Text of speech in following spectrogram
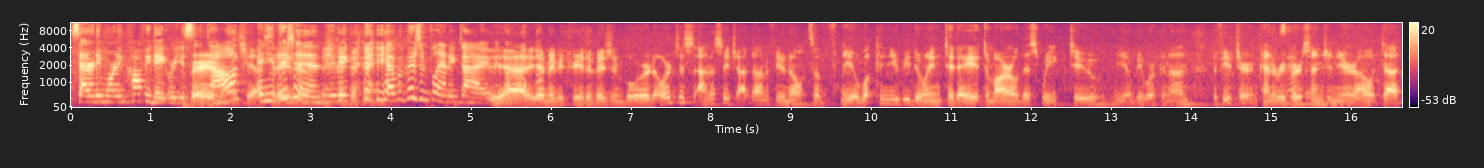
Saturday morning coffee date where you sit Very down much, yes, and you vision. you make you have a vision planning time. Yeah, yeah. Maybe create a vision board, or just honestly jot down a few notes of you know what can you be doing today, tomorrow, this week to you know be working on the future and kind of exactly. reverse engineer out. Uh,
